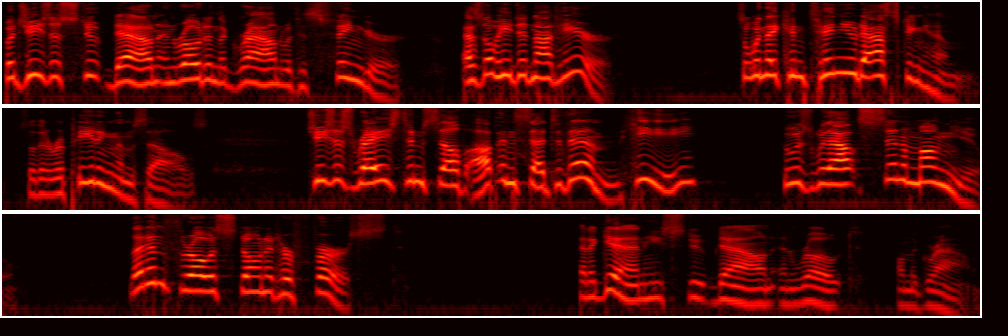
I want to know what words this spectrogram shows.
But Jesus stooped down and wrote in the ground with his finger, as though he did not hear. So when they continued asking him, so they're repeating themselves, Jesus raised himself up and said to them, He who is without sin among you, let him throw a stone at her first. And again he stooped down and wrote on the ground.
